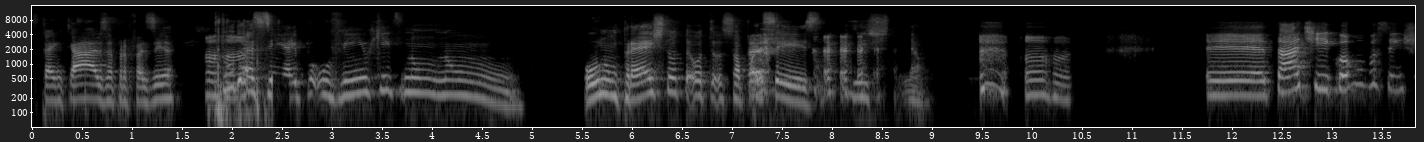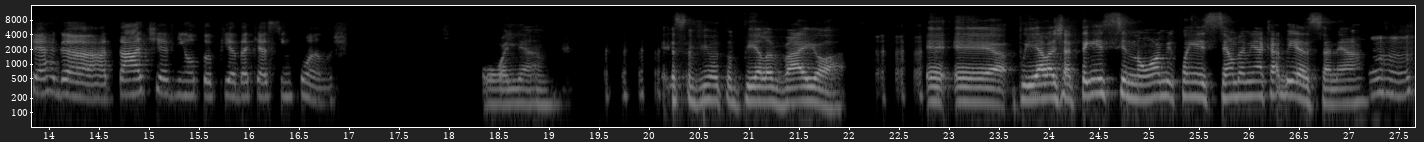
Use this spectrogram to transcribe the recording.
ficar em casa, para fazer. Uhum. Tudo é assim. Aí o vinho que não, não ou não presta, ou, só pode é. ser esse. Não. Uhum. É, Tati, como você enxerga a Tati e a Vinhotopia daqui a cinco anos? Olha, essa Vinhotopia, ela vai, ó. É, é, porque ela já tem esse nome conhecendo a minha cabeça, né? Uhum.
